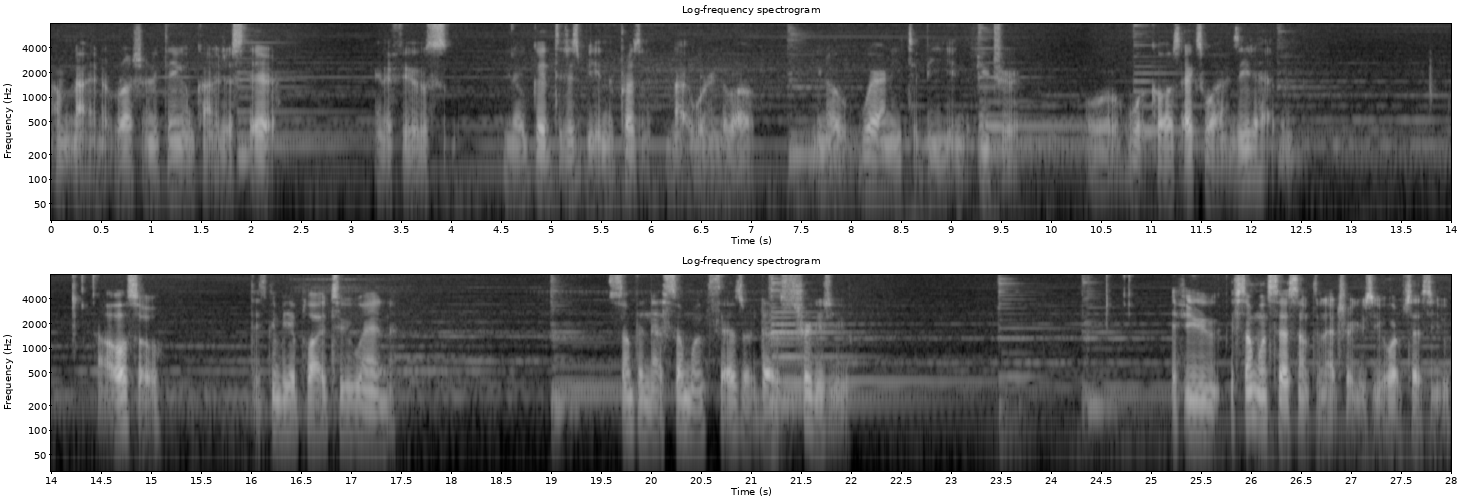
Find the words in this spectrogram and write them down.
I'm not in a rush or anything. I'm kind of just there. And it feels, you know, good to just be in the present, not worrying about, you know, where I need to be in the future or what caused X, Y, and Z to happen. Also, this can be applied to when something that someone says or does triggers you. If you if someone says something that triggers you or upsets you,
